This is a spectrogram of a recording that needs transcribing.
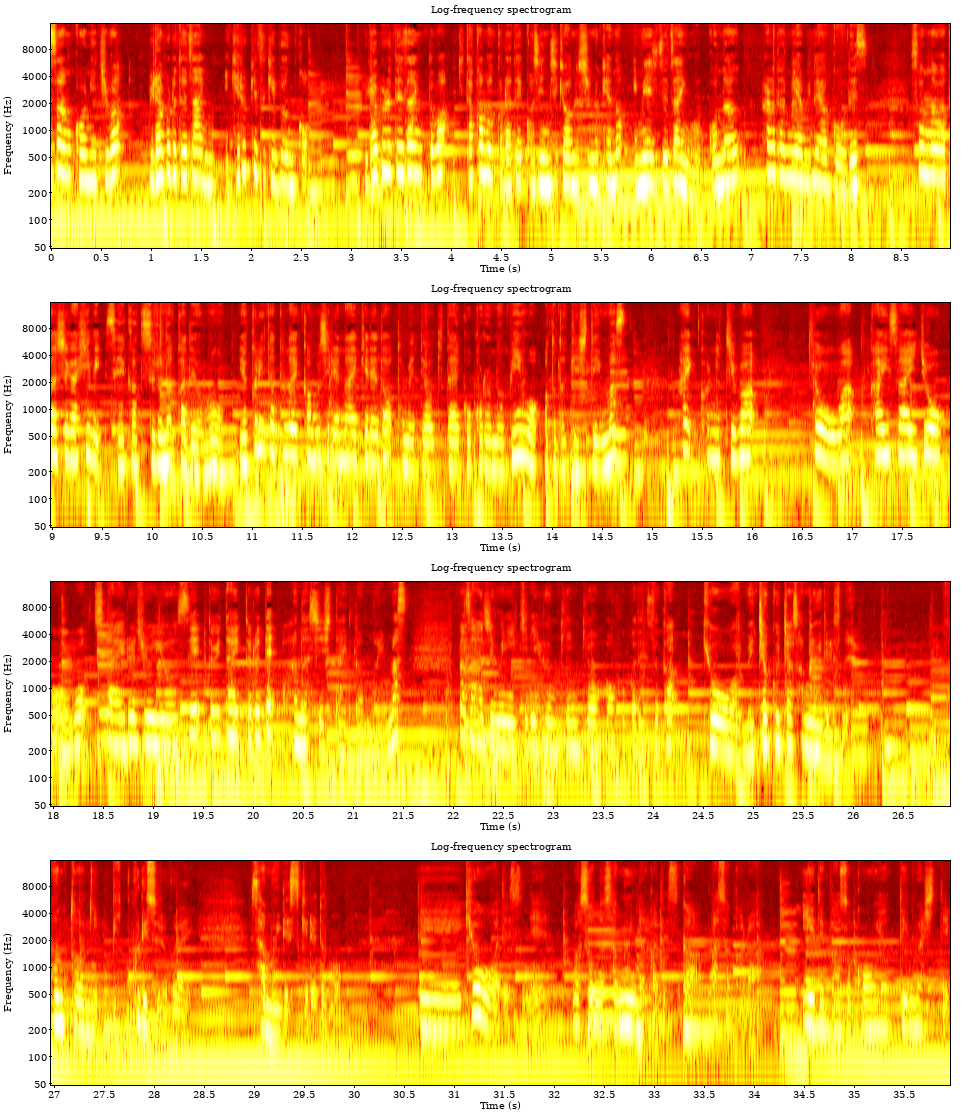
皆さんこんにちは。ビラブルデザイン生きる気づき文庫。ビラブルデザインとは北鎌倉で個人事業主向けのイメージデザインを行う原田雅の夜行です。そんな私が日々生活する中で思う役に立たないかもしれないけれど止めておきたい心の瓶をお届けしています。はいこんにちは。今日は開催情報を伝える重要性というタイトルでお話ししたいと思います。まずはじめに12分近況報告ですが今日はめちゃくちゃ寒いですね。本当にびっくりするぐらい。寒いですけれども。で今日はですね、まあ、そんな寒い中ですが朝から家でパソコンをやっていまして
